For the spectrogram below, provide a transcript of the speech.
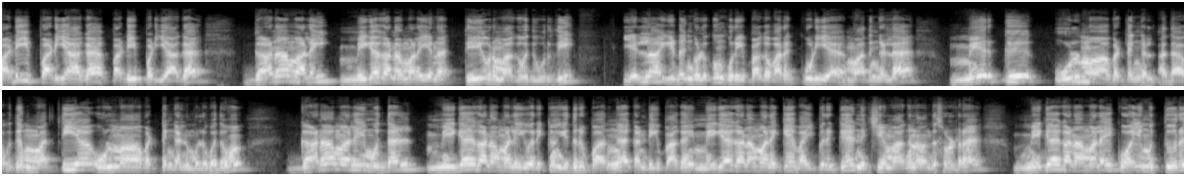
படிப்படியாக படிப்படியாக கனமழை மிக கனமழை என தீவிரமாகுவது உறுதி. எல்லா இடங்களுக்கும் குறிப்பாக வரக்கூடிய மாதங்களில் மேற்கு உள் மாவட்டங்கள் அதாவது மத்திய உள் மாவட்டங்கள் முழுவதும் கனமழை முதல் மிக கனமழை வரைக்கும் எதிர்பாருங்க. கண்டிப்பாக மிக கனமழைக்கே வாய்ப்பு இருக்குது நிச்சயமாக நான் வந்து சொல்கிறேன் மிக கனமழை கோயமுத்தூர்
